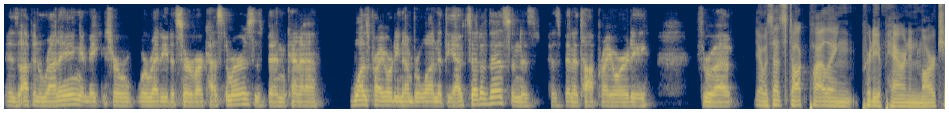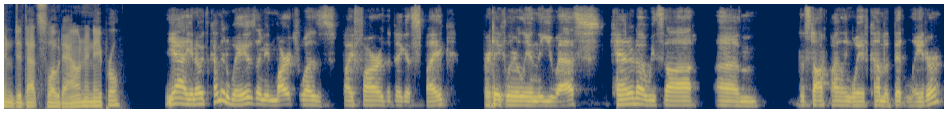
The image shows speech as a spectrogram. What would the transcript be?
is up and running and making sure we're ready to serve our customers has been kind of was priority number one at the outset of this and has, has been a top priority throughout. Yeah, was that stockpiling pretty apparent in March and did that slow down in April? Yeah, you know, it's come in waves. I mean, March was by far the biggest spike, particularly in the US. Canada, we saw um, the stockpiling wave come a bit later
